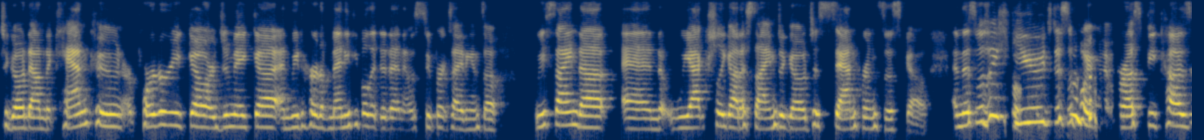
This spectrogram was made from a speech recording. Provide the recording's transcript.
to go down to Cancun or Puerto Rico or Jamaica. And we'd heard of many people that did it, and it was super exciting. And so we signed up and we actually got assigned to go to San Francisco. And this was a huge disappointment for us because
